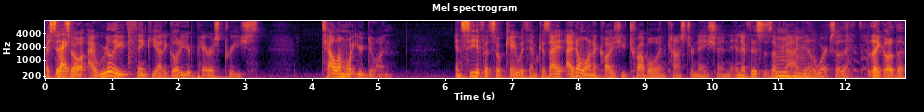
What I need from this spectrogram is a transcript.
I said, Right. so I really think you ought to go to your parish priest, tell him what you're doing, and see if it's okay with him because I, I don't want to cause you trouble and consternation. And if this is of God, Mm-hmm. it'll work. So they, they go to the,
